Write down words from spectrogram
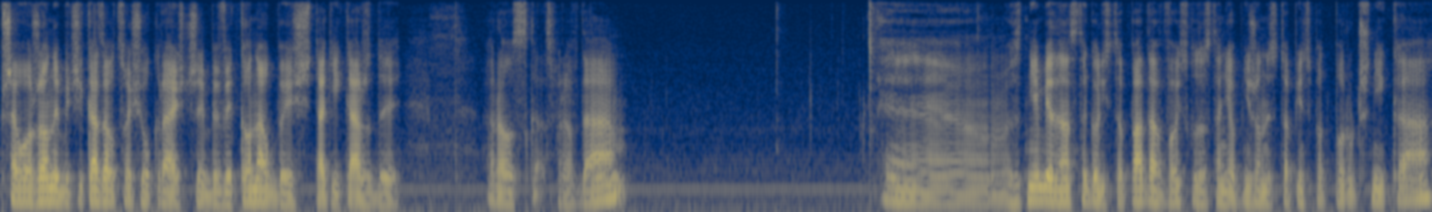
przełożony by Ci kazał coś ukraść, czy by wykonałbyś taki każdy rozkaz, prawda? Z dniem 11 listopada w wojsku zostanie obniżony stopień z podporucznika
